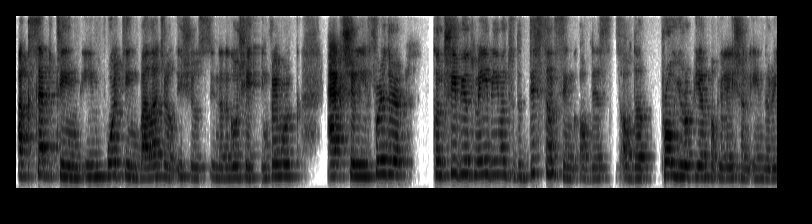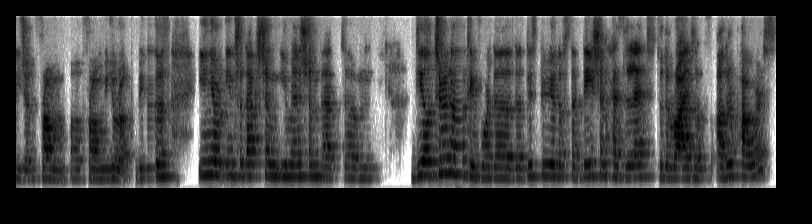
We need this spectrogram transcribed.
accepting, importing bilateral issues in the negotiating framework actually further contribute maybe even to the distancing of this of the pro-European population in the region from uh, from Europe? Because in your introduction you mentioned that um, the alternative or the, the, this period of stagnation has led to the rise of other powers.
